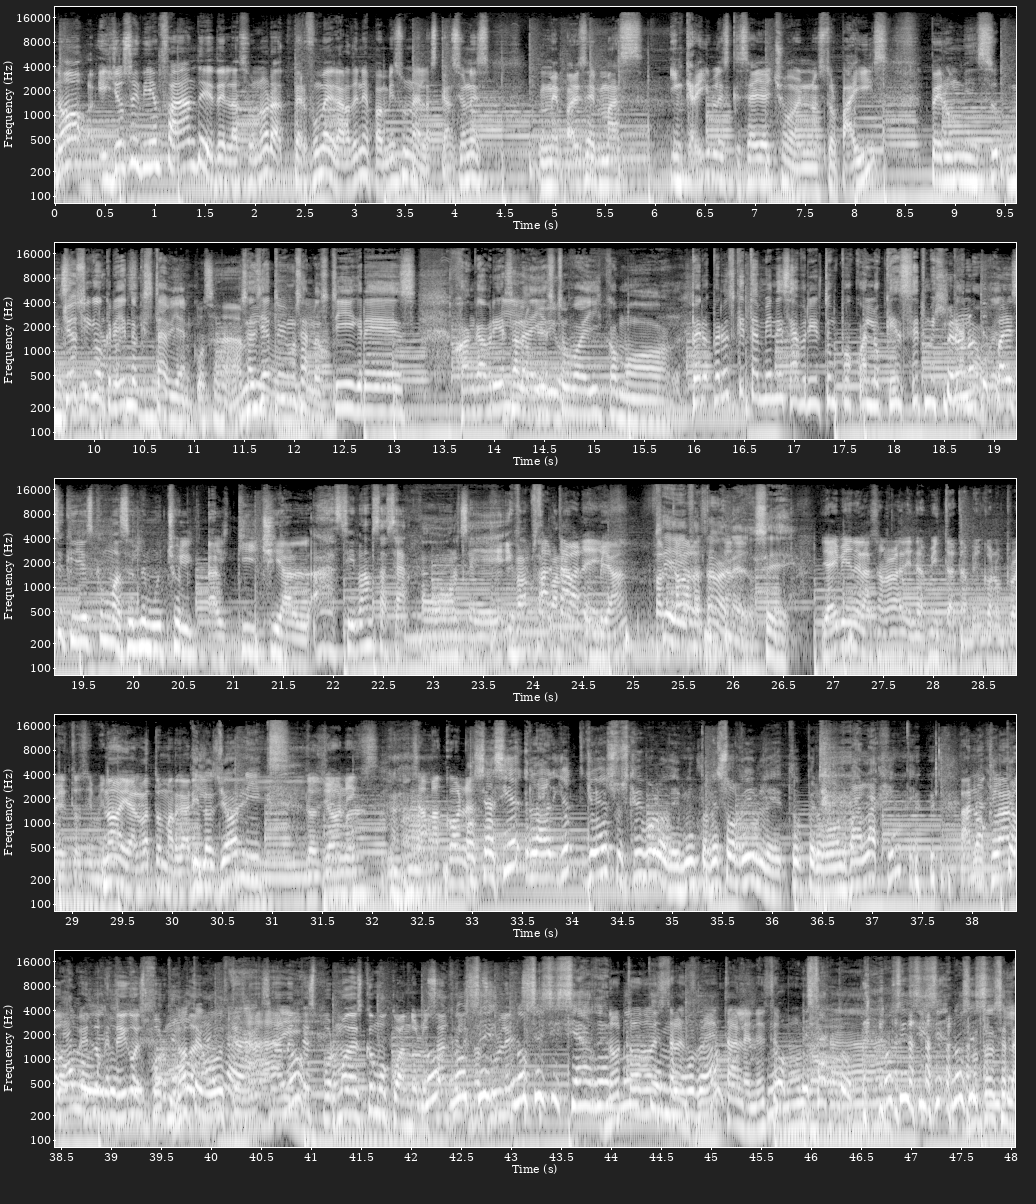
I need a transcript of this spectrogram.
No, y yo soy bien fan de, de la Sonora. Perfume de Gardenia para mí es una de las canciones, me parece, más increíbles que se haya hecho en nuestro país. Pero me, me Yo sigo creyendo que está bien. Cosa, o sea, mí ya no- tuvimos a los Tigres, Juan Gabriel lo ahí estuvo ahí como... Pero, pero es que también es abrirte un poco a lo que es ser mexicano. Pero ¿no te parece que ya es como hacerle mucho el- al kichi, al... Ah, sí, vamos a hacer once y vamos a Faltaban poner Sí, faltaban ellos, sí. Y ahí viene la Sonora Dinamita también con un proyecto similar. No, y al rato Margarita. Y los Yonix. Los Yonix. Zamacona. O sea, sí, la- yo, yo suscribo lo de Milton, es horrible, tú, pero va la gente. Ah, no, claro, va, es lo que te digo, es por moda. ¿No te gusta? Desgraciadamente es por moda, es como cuando Los No, no sé, Azules. no sé si sea realmente todo es moda. transmetal en este No, mundo. Exacto. No sé si sea- no sé No si, es.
